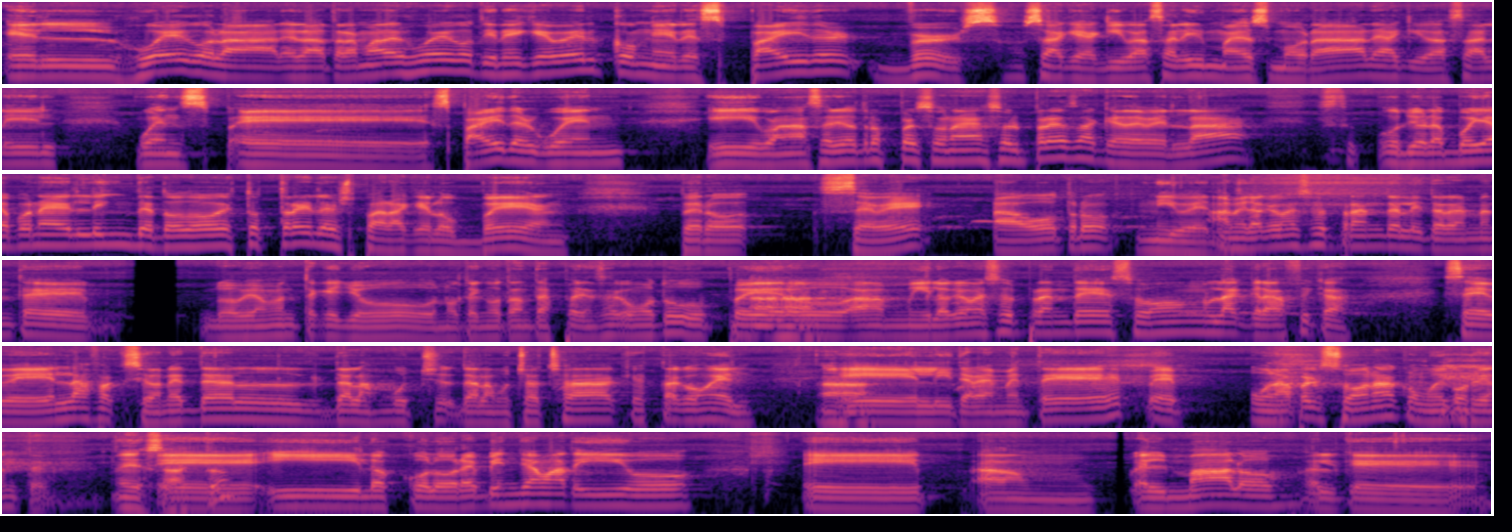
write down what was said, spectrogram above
el juego, la, la trama del juego tiene que ver con el Spider-Verse. O sea que aquí va a salir Miles Morales, aquí va a salir Gwen, eh, Spider-Gwen y van a salir otros personajes sorpresa que de verdad yo les voy a poner el link de todos estos trailers para que los vean. Pero se ve a otro nivel. A mí lo que me sorprende literalmente, obviamente que yo no tengo tanta experiencia como tú, pero a mí lo que me sorprende son las gráficas. Se ve en las facciones del, de, las much- de la muchacha que está con él. Eh, literalmente es eh, una persona común y corriente. Exacto. Eh, y los colores bien llamativos. eh, am, el malo, el que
